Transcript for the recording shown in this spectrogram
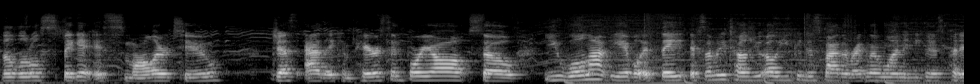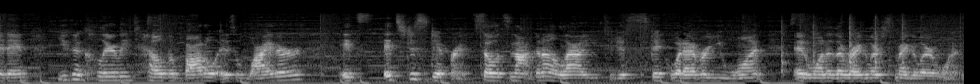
the little spigot is smaller too, just as a comparison for y'all. So you will not be able if they if somebody tells you oh you can just buy the regular one and you can just put it in you can clearly tell the bottle is wider it's it's just different so it's not going to allow you to just stick whatever you want in one of the regular smegular ones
